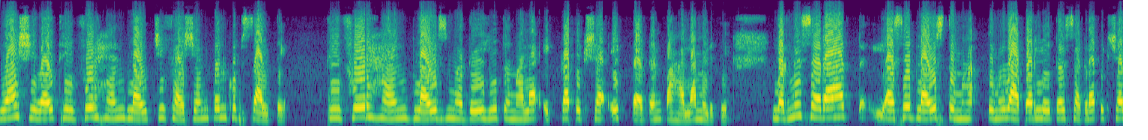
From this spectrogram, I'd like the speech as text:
याशिवाय थ्री फोर हँड ब्लाऊजची फॅशन पण खूप चालते. थ्री फोर हँड ब्लाऊज मध्येही तुम्हाला एकापेक्षा एक पॅटर्न पाहायला मिळतील. लग्न सरात असे ब्लाऊज तुम्हा तुम्ही वापरले तर सगळ्यापेक्षा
